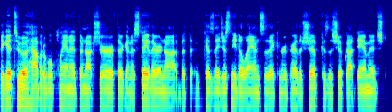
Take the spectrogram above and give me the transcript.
they get to a habitable planet they're not sure if they're going to stay there or not but th- because they just need to land so they can repair the ship because the ship got damaged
